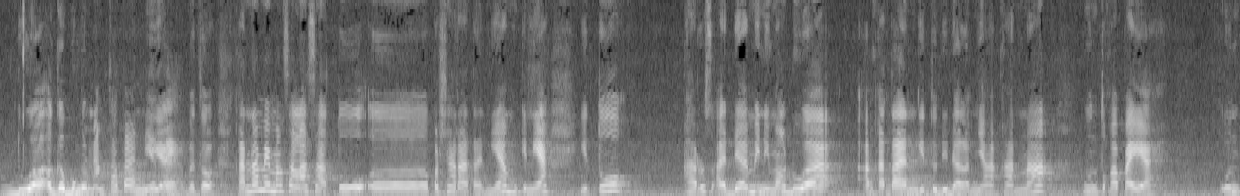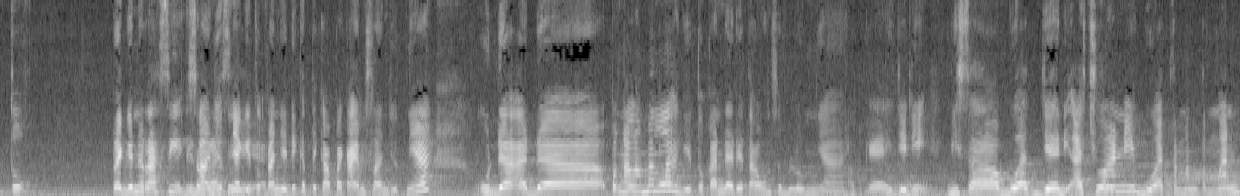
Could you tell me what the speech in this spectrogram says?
dua gabungan angkatan ya Iya, teh betul. Karena memang salah satu eh, persyaratannya mungkin ya itu harus ada minimal dua angkatan Angkatan. gitu di dalamnya karena untuk apa ya? Untuk regenerasi, Regenerasi, selanjutnya gitu ya. kan. Jadi ketika PKM selanjutnya udah ada pengalaman lah gitu kan dari tahun sebelumnya. Oke, jadi bisa buat jadi acuan nih buat teman-teman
